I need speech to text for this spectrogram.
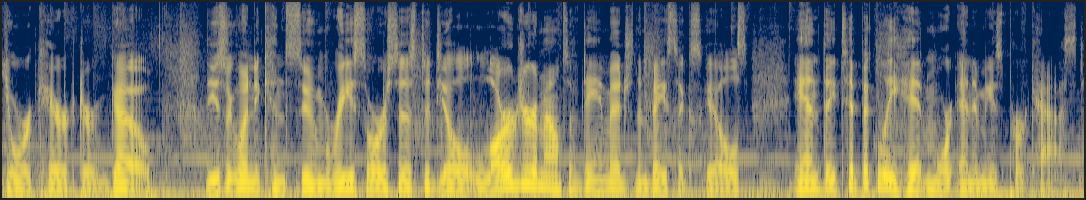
your character go. These are going to consume resources to deal larger amounts of damage than basic skills, and they typically hit more enemies per cast.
